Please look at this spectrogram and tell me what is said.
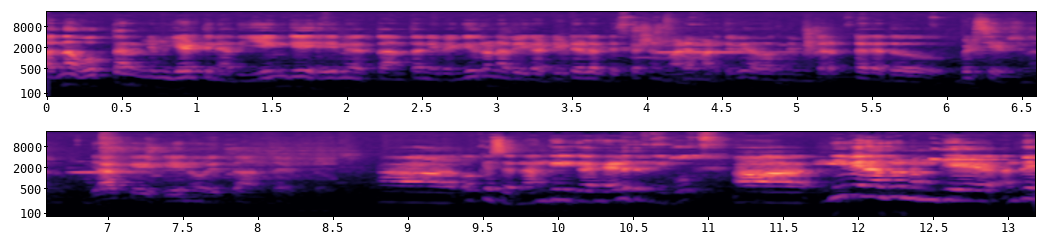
ಅದನ್ನ ಹೋಗ್ತಾ ನಿಮ್ಗೆ ಹೇಳ್ತೀನಿ, ಅದು ಹೆಂಗೆ, ಏನು ಇರ್ತಾ ಅಂತ. ನೀವು ಹೆಂಗಿದ್ರು ನಾವೀಗ ಆಗಿ ಡಿಸ್ಕಷನ್ ಮಾಡೇ ಮಾಡ್ತೀವಿ. ಅವಾಗ ನಿಮ್ಗೆ ಕರೆಕ್ಟಾಗಿ ಅದು ಬಿಡಿಸಿ ಹೇಳ್ತೀನಿ ನಾನು. ಯಾಕೆ, ಏನು ಇತ್ತ ಅಂತ ಹೇಳಿ ಓಕೆ ಸರ್ ನಂಗೆ ಈಗ ಹೇಳಿದ್ರೆ ನೀವು ನೀವೇನಾದರೂ ನಮಗೆ, ಅಂದರೆ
